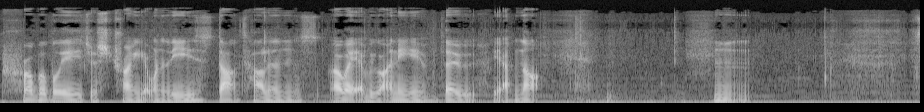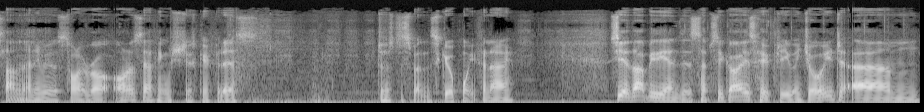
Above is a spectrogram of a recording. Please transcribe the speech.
probably just try and get one of these Dark Talons. Oh wait, have we got any of those? We have not. Hmm. Slam the enemy with solid rock. Honestly, I think we should just go for this. Just to spend the skill point for now. So yeah, that'll be the end of this episode, guys. Hopefully you enjoyed. Um,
